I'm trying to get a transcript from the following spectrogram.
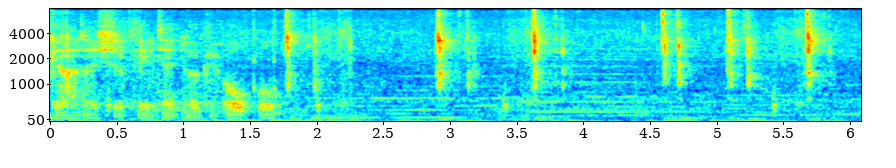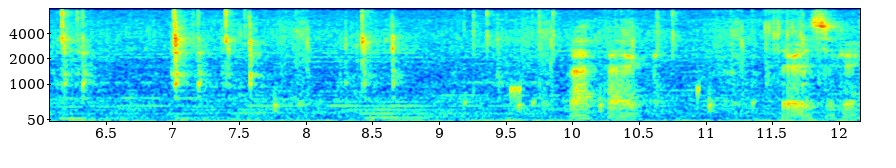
God, I should have paid attention. Okay, oh, oh. backpack. There it is, okay.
